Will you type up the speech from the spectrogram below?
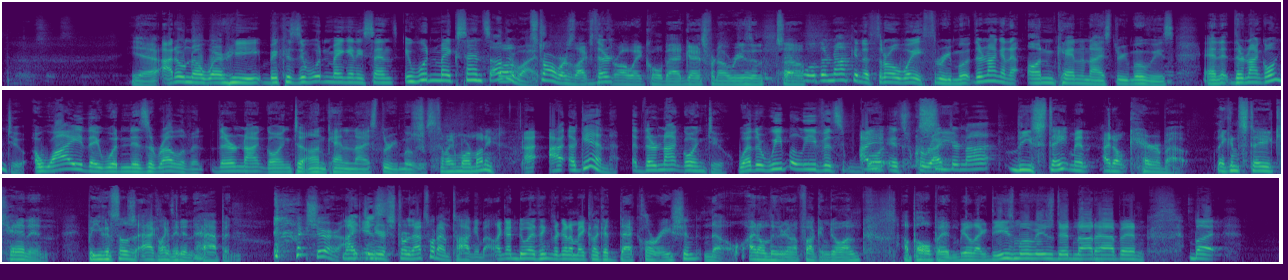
Yeah, I don't know where he because it wouldn't make any sense. It wouldn't make sense Well, otherwise. Star Wars likes They're- to throw away cool bad guys for no reason. So Well, they're not going to throw away three. Mo- they're not going to uncanonize three movies, and it- they're not going to. Uh, Why they wouldn't is irrelevant. They're not going to uncanonize three movies. to make more money. I, I, again, they're not going to. Whether we believe it's go- I- it's correct see- or not. the statement I don't care about. They can stay canon, but you can still just act like they didn't happen. Sure, Like I in just your story, that's what I'm talking about. Like, do I think they're going to make like a declaration? No, I don't think they're going to fucking go on a pulpit and be like, "These movies did not happen." But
